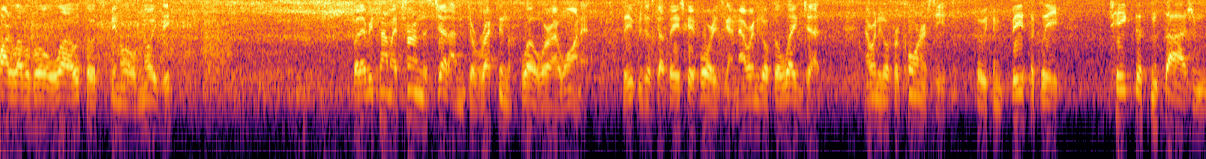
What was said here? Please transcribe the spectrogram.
Water level's a little low, so it's being a little noisy. But every time I turn this jet, I'm directing the flow where I want it. See, we just got the HK40s again. Now we're going to go for the leg jets. Now we're going to go for corner seats. So we can basically take this massage and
